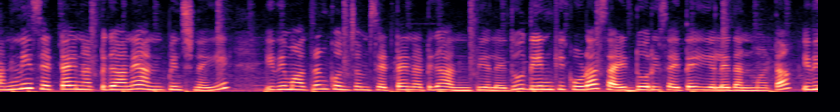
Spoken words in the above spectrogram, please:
అన్నీ సెట్ అయినట్టుగానే అనిపించినాయి. ఇది మాత్రం కొంచెం సెట్ అయినట్టుగా అనిపించలేదు. దీనికి కూడా సైడ్ డోరీస్ అయితే ఇయ్యలేదన్నమాట. ఇది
